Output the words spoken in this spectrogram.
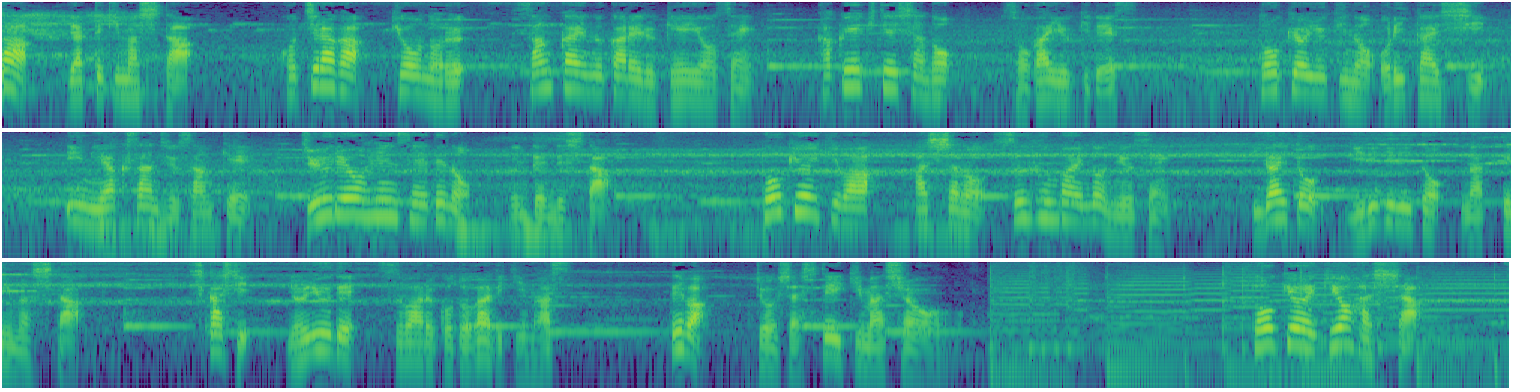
さあ、やってきました。こちらが今日乗る3回抜かれる京葉線各駅停車の蘇我行きです。東京行きの折り返し E233 系重量編成での運転でした。東京駅は発車の数分前の入線、意外とギリギリとなっていました。しかし余裕で座ることができます。では乗車していきましょう。東京駅を発車。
